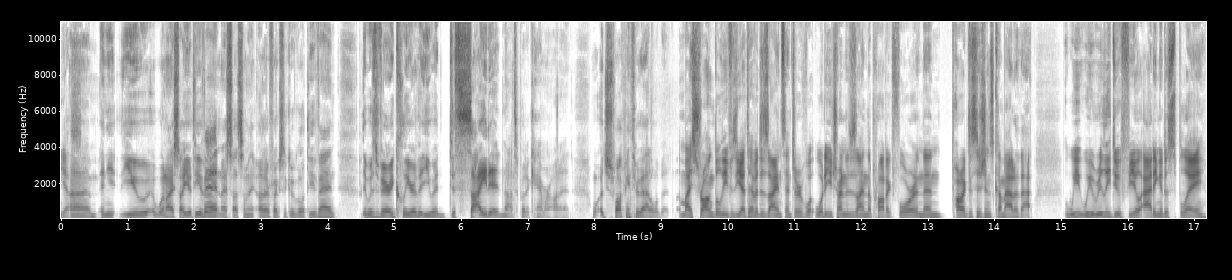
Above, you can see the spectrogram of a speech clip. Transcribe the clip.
Yes. Um, and you, you, when I saw you at the event, and I saw some of the other folks at Google at the event, it was very clear that you had decided not to put a camera on it. Well, just walk me through that a little bit. My strong belief is you have to have a design center of what, what are you trying to design the product for, and then product decisions come out of that. We we really do feel adding a display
